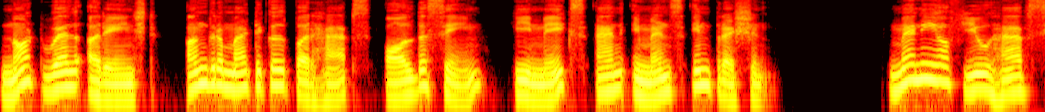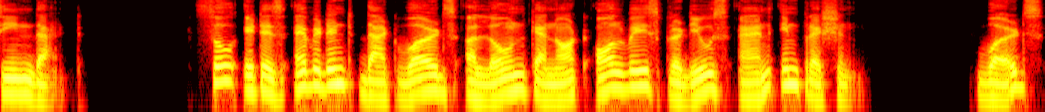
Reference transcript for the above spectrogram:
not well arranged, ungrammatical perhaps, all the same, he makes an immense impression. Many of you have seen that. So it is evident that words alone cannot always produce an impression. words,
